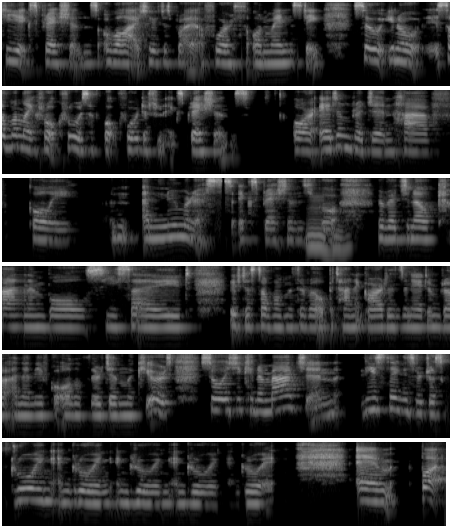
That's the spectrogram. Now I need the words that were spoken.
three expressions. Or well, actually, I just brought out a fourth on Wednesday. So you know, someone like Rock Rose have got four different expressions, or Edinburgh Gin have golly and numerous expressions. You've mm-hmm. got original Cannonball, Seaside. They've just done one with the Royal Botanic Gardens in Edinburgh, and then they've got all of their gin liqueurs. So as you can imagine, these things are just growing and growing and growing and growing and growing. Um, but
